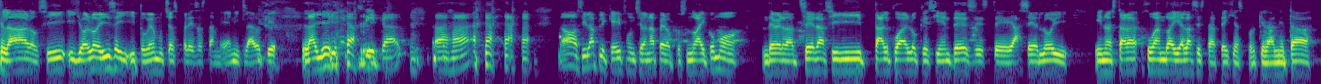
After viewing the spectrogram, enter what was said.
Claro, sí, y yo lo hice y, tuve muchas presas también y claro que la llegué a aplicar. Ajá. no, sí la apliqué y funciona, pero pues no hay como de verdad ser así tal cual lo que sientes, este, hacerlo y, y no estar jugando ahí a las estrategias, porque la neta,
